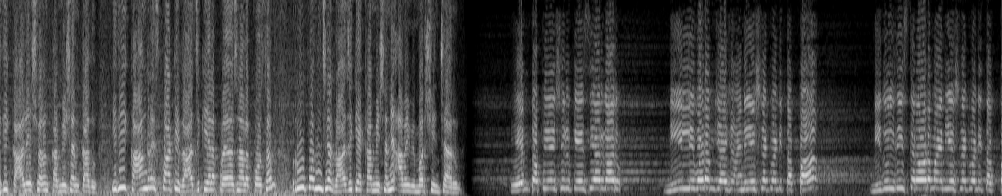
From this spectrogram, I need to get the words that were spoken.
ఇది కాళేశ్వరం కమిషన్ కాదు. ఇది కాంగ్రెస్ పార్టీ రాజకీయాల ప్రయోజనాల కోసం రూపొందించిన రాజకీయ కమిషన్ ఆమె విమర్శించారు. ఏం తప్పు చేసిరు కేసీఆర్ గారు? నీళ్ళు ఇవ్వడం ఆయన చేసినటువంటి తప్ప నిధులు తీసుకురావడం ఆయన చేసినటువంటి తప్ప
